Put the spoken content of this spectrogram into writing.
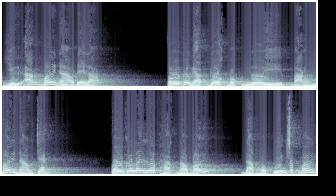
dự án mới nào để làm? Tôi có gặp được một người bạn mới nào chăng? Tôi có lấy lớp học nào mới? Đọc một quyển sách mới,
